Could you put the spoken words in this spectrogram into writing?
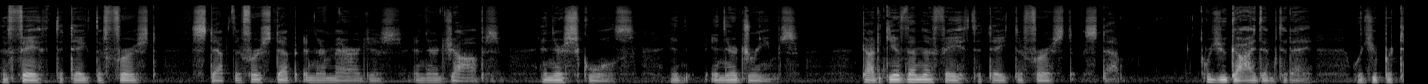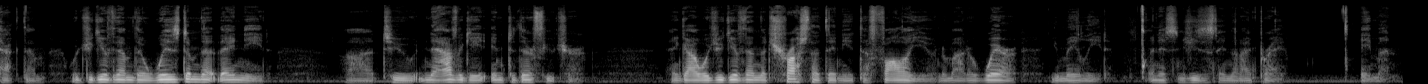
the faith to take the first step, the first step in their marriages, in their jobs, in their schools, in, in their dreams. God, give them the faith to take the first step. Would you guide them today? Would you protect them? Would you give them the wisdom that they need uh, to navigate into their future? And God, would you give them the trust that they need to follow you no matter where you may lead? And it's in Jesus' name that I pray. Amen.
